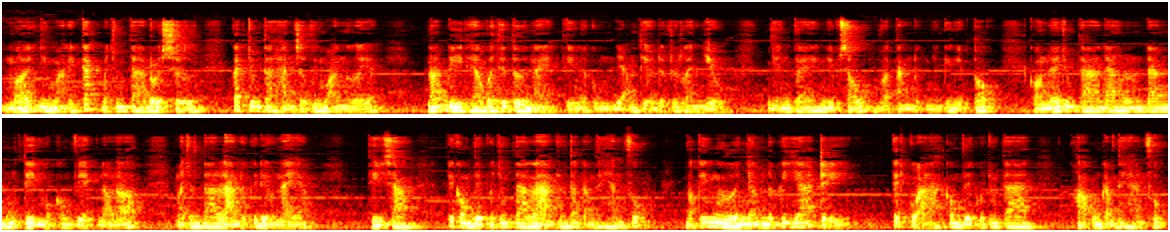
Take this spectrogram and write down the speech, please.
mới nhưng mà cái cách mà chúng ta đối xử cách chúng ta hành xử với mọi người á, nó đi theo với thứ tư này thì nó cũng giảm thiểu được rất là nhiều những cái nghiệp xấu và tăng được những cái nghiệp tốt. Còn nếu chúng ta đang đang muốn tìm một công việc nào đó mà chúng ta làm được cái điều này á thì sao? Cái công việc mà chúng ta làm chúng ta cảm thấy hạnh phúc và cái người nhận được cái giá trị kết quả công việc của chúng ta, họ cũng cảm thấy hạnh phúc.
